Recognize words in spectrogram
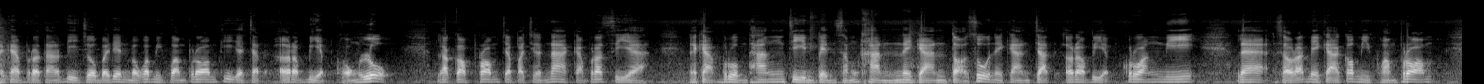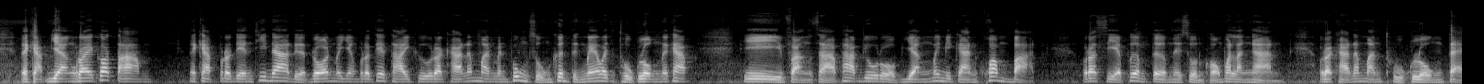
นะครับประธานาธิบดีโจไบเดนบอกว่ามีความพร้อมที่จะจัดระเบียบของโลก แล้วก็พร้อมจะะเผชิญหน้ากับรัสเซียนะครับรวมทั้งจีนเป็นสำคัญในการต่อสู้ในการจัดระเบียบครั้งนี้ และสหรัฐอเมริกาก็มีความพร้อมนะครับอย่างไรก็ตามนะครับประเด็นที่น่าเดือดร้อนมายังประเทศไทยคือราคาน้ำมันมันพุ่งสูงขึ้นถึงแม้ว่าจะถูกลงนะครับ ที่ฝั่งสหภาพยุโรปยังไม่มีการคว่ำบาตร รัสเซียเพิ่มเติมในส่วนของพลังงาน ราคาน้ำมันถูกลงแต่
